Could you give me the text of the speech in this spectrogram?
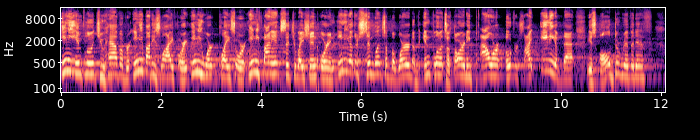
any influence you have over anybody's life or any workplace or any finance situation or in any other semblance of the word of influence, authority, power, oversight, any of that is all derivative.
